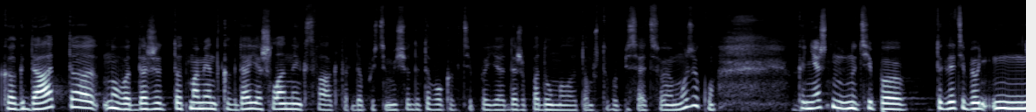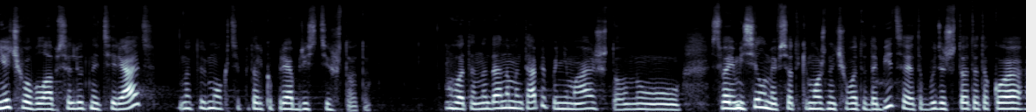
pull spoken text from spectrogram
Когда-то, ну вот даже тот момент, когда я шла на X-Factor, допустим, еще до того, как типа я даже подумала о том, чтобы писать свою музыку, конечно, ну типа тогда тебе нечего было абсолютно терять, но ты мог типа только приобрести что-то. Вот, а на данном этапе понимаю, что, ну, своими силами все-таки можно чего-то добиться, это будет что-то такое,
